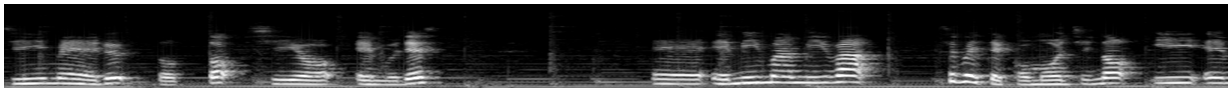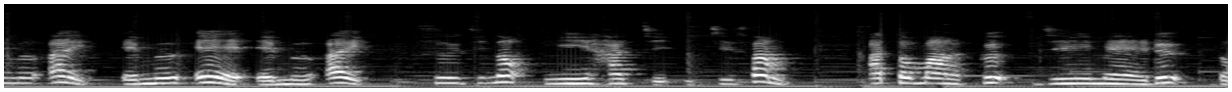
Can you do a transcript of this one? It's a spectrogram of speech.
gmail.com です。えーえみまみは、すべて小文字の emi, mami, 数字の2813、アットマーク、gmail.com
